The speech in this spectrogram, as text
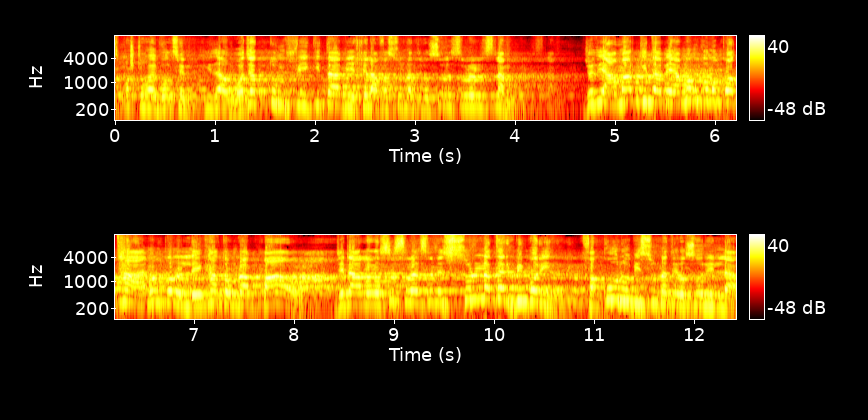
স্পষ্টভাবে বলছেন, ইদা ওয়াজাত্তুম ফি কিতাবি খিলাফা সুন্নাতি রাসূল সাল্লাল্লাহু আলাইহি ওয়াসাল্লাম। যদি আমার কিতাবে এমন কোনো কথা, এমন কোনো লেখা তোমরা পাও, যেটা আল্লাহ রসুলের সুন্নাতের বিপরীত ফকুর বি সুন্নাতি রসুলিল্লাহ,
